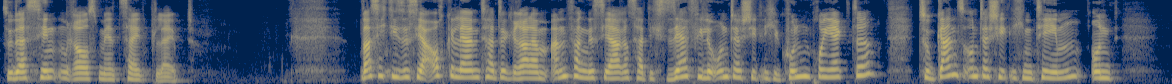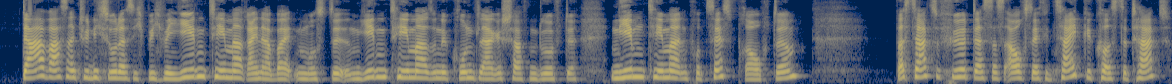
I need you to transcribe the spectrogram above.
sodass hinten raus mehr Zeit bleibt. Was ich dieses Jahr auch gelernt hatte, gerade am Anfang des Jahres hatte ich sehr viele unterschiedliche Kundenprojekte zu ganz unterschiedlichen Themen und da war es natürlich so, dass ich mich bei jedem Thema reinarbeiten musste, in jedem Thema so eine Grundlage schaffen durfte, in jedem Thema einen Prozess brauchte, was dazu führt, dass das auch sehr viel Zeit gekostet hat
